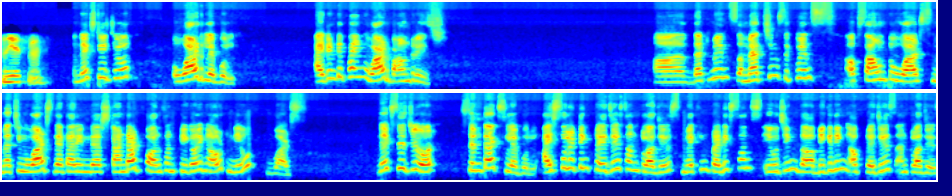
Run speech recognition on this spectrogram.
Yes, ma'am. Next is your word label, identifying word boundaries. Uh, that means matching sequence of sound to words, matching words that are in their standard forms and figuring out new words. Next is your syntax label, isolating phrases and clauses, making predictions using the beginning of phrases and clauses,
